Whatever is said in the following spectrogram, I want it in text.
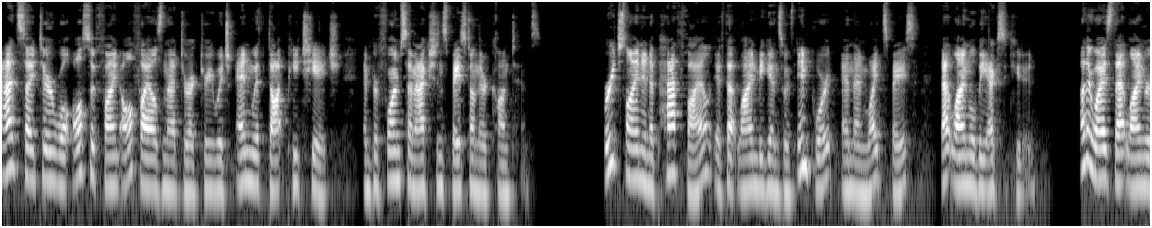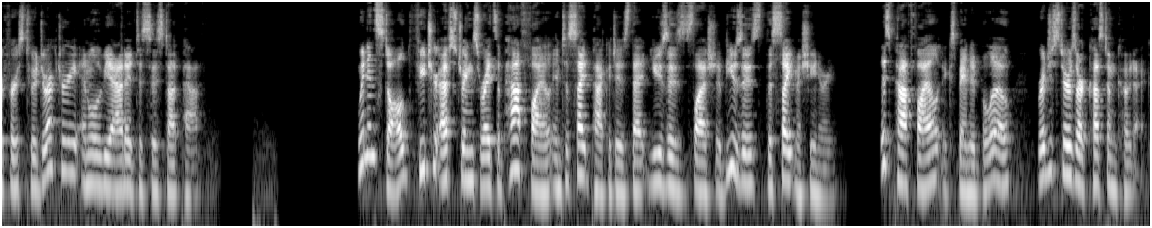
addSiteDir will also find all files in that directory which end with .pth and perform some actions based on their contents. For each line in a path file, if that line begins with import and then whitespace, that line will be executed. Otherwise, that line refers to a directory and will be added to sys.path. When installed, Future fstrings writes a path file into site packages that uses slash abuses the site machinery. This path file, expanded below, registers our custom codec.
